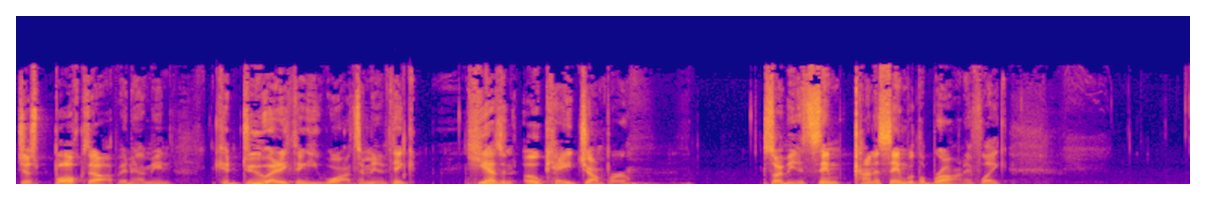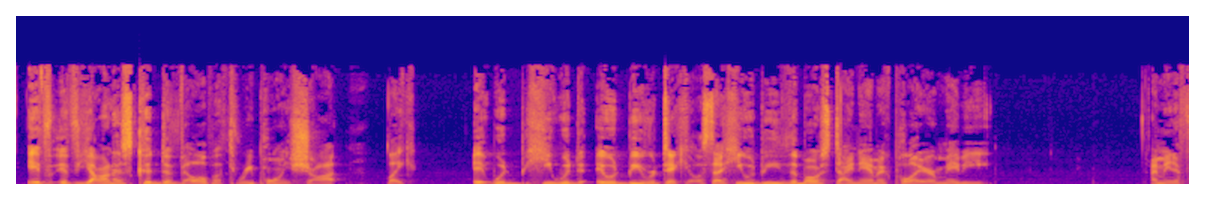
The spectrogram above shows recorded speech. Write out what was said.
just bulked up, and I mean can do anything he wants. I mean, I think he has an okay jumper. So I mean, it's same kind of same with LeBron. If like if if Giannis could develop a three point shot, like it would he would it would be ridiculous that he would be the most dynamic player. Maybe I mean, if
